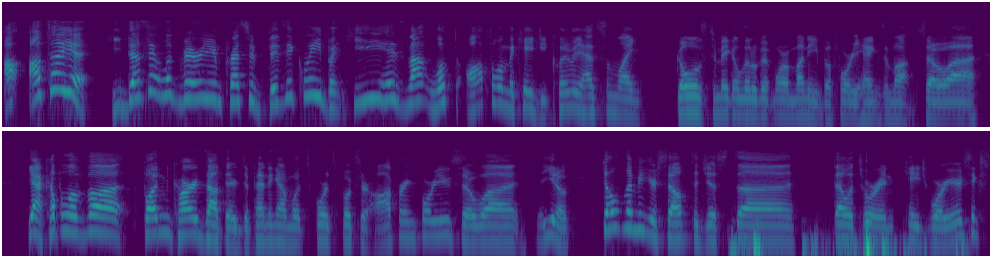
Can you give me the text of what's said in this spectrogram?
I'll, I'll tell you, he doesn't look very impressive physically, but he has not looked awful in the cage. He clearly has some like goals to make a little bit more money before he hangs them up. So uh, yeah, a couple of uh, fun cards out there depending on what sports books are offering for you. So uh, you know, don't limit yourself to just uh, Bellator and Cage Warriors. Ex-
